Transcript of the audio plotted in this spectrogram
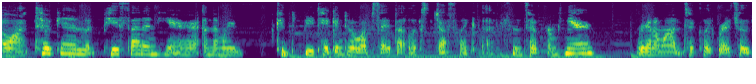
OAuth token, paste that in here, and then we could be taken to a website that looks just like this. And so from here, we're going to want to click where it says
